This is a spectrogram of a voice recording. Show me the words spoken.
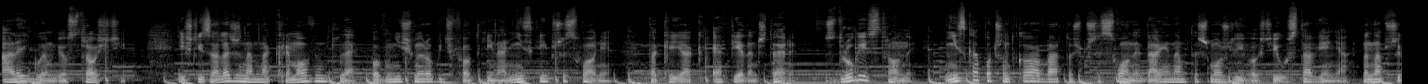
ale i głębię ostrości. Jeśli zależy nam na kremowym tle, powinniśmy robić fotki na niskiej przysłonie, takie jak f1.4. Z drugiej strony, niska początkowa wartość przysłony daje nam też możliwość jej ustawienia na np.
